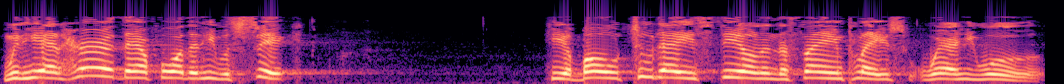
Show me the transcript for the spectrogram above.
When he had heard therefore that he was sick, he abode two days still in the same place where he was,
